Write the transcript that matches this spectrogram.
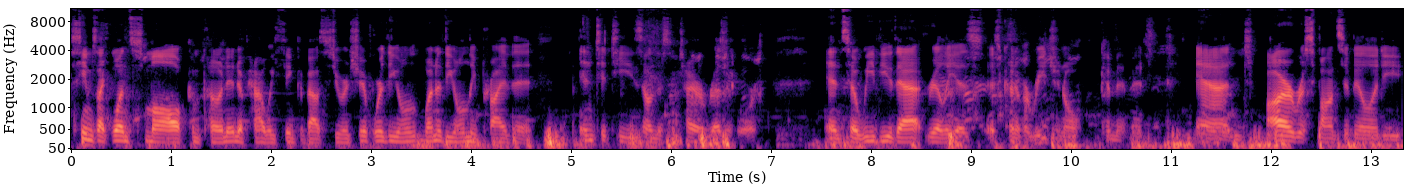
seems like one small component of how we think about stewardship. We're the only, one of the only private entities on this entire reservoir. And so we view that really as, as kind of a regional commitment. And our responsibility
